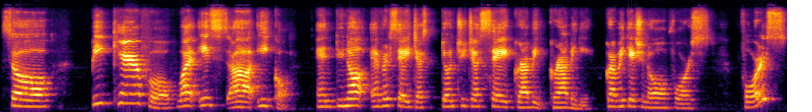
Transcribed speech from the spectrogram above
So be careful what is uh, equal and do not ever say just don't you just say gravity gravity gravitational force force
